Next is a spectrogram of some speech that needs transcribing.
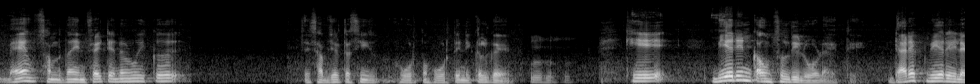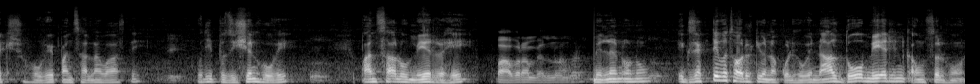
ਮੈਂ ਸਮਝਦਾ ਇਨਫੈਕਟ ਇਹਨਾਂ ਨੂੰ ਇੱਕ ਇਹ ਸਬਜੈਕਟ ਅਸੀਂ ਹੋਰ ਤੋਂ ਹੋਰ ਤੇ ਨਿਕਲ ਗਏ। ਕਿ ਮੇਅਰ ਇਨ ਕਾਉਂਸਲ ਦੀ ਲੋੜ ਹੈ ਇੱਥੇ। ਡਾਇਰੈਕਟ ਮੇਅਰ ਇਲੈਕਸ਼ਨ ਹੋਵੇ 5 ਸਾਲਾਂ ਵਾਸਤੇ ਉਹਦੀ ਪੋਜੀਸ਼ਨ ਹੋਵੇ। 5 ਸਾਲ ਉਹ ਮੇਅਰ ਰਹੇ। ਪਾਵਰਾਂ ਮਿਲਣ ਨੂੰ ਮਿਲਣ ਉਹਨੂੰ ਐਗਜ਼ੈਕਟਿਵ ਅਥਾਰਟੀ ਉਹਨਾਂ ਕੋਲ ਹੋਵੇ ਨਾਲ ਦੋ ਮੇਅਰ ਇਨ ਕਾਉਂਸਲ ਹੋਣ।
